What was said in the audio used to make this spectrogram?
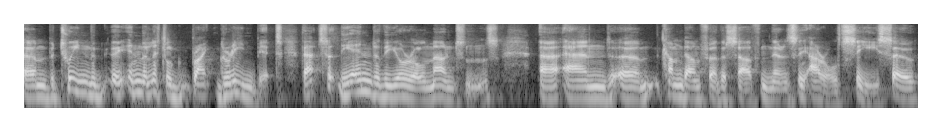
um, between the in the little bright green bit, that's at the end of the Ural Mountains, uh, and um, come down further south, and there's the Aral Sea. So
